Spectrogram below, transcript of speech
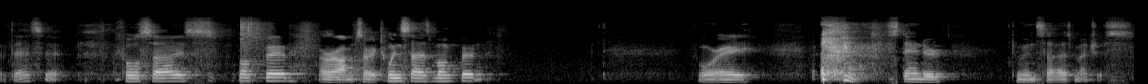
But that's it. Full size bunk bed, or I'm sorry, twin size bunk bed. For a standard twin size mattress.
